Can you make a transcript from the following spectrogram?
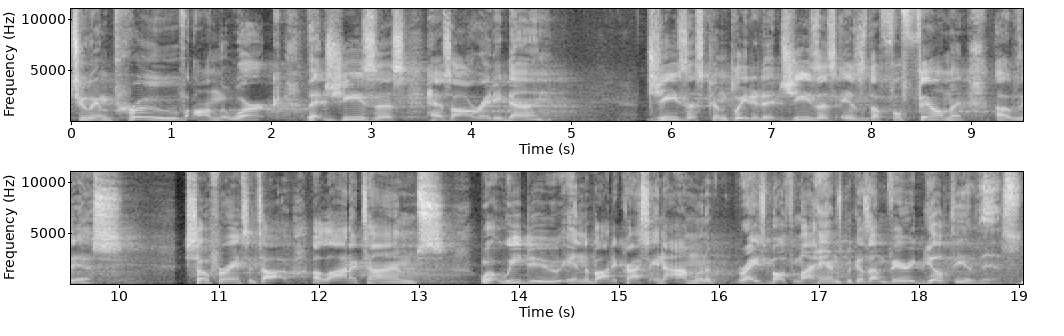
to improve on the work that Jesus has already done. Jesus completed it. Jesus is the fulfillment of this. So, for instance, a lot of times, what we do in the body of Christ, and I'm going to raise both of my hands because I'm very guilty of this.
